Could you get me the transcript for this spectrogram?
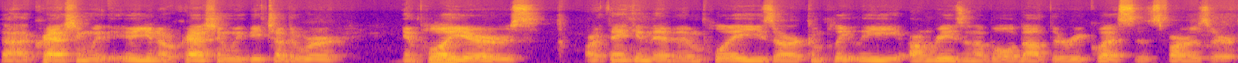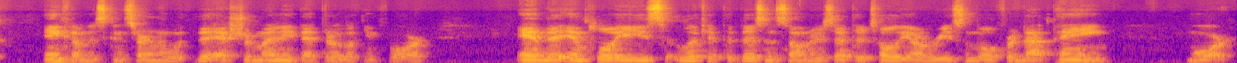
uh, crashing with, you know, crashing with each other, where employers are thinking that employees are completely unreasonable about their requests as far as their income is concerned with the extra money that they're looking for. And the employees look at the business owners that they're totally unreasonable for not paying more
